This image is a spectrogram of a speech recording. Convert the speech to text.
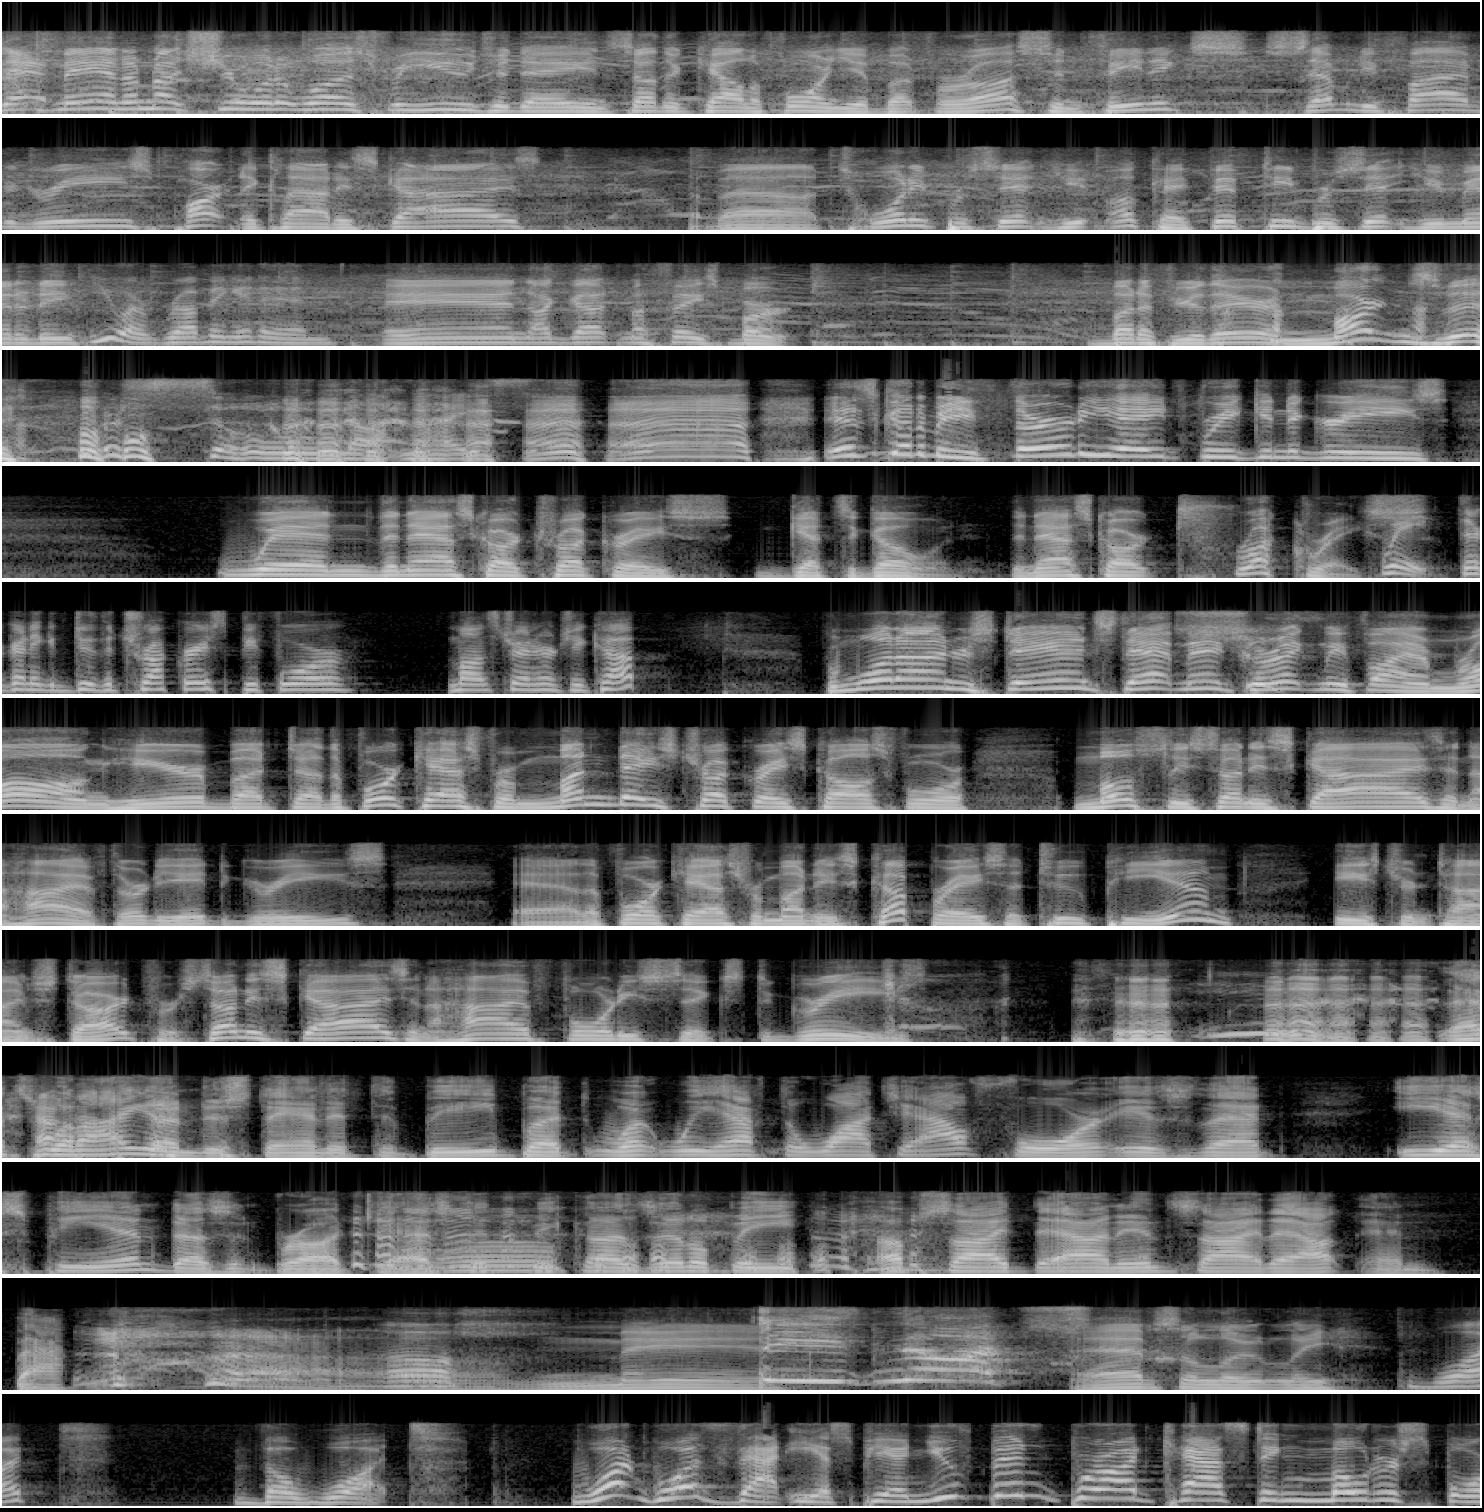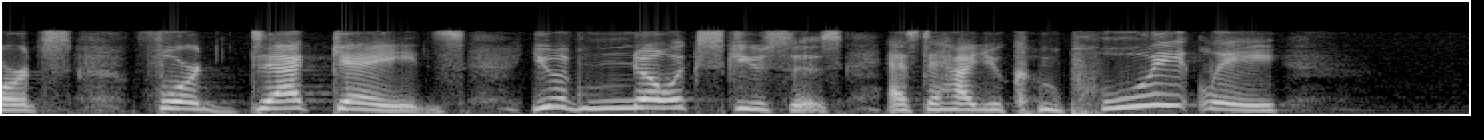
Statman, I'm not sure what it was for you today in Southern California, but for us in Phoenix, 75 degrees, partly cloudy skies, about 20%, hu- okay, 15% humidity, You are rubbing it in. and I got my face burnt. But if you're there in Martinsville, You're so not nice. it's going to be 38 freaking degrees when the NASCAR truck race gets going. The NASCAR truck race. Wait, they're going to do the truck race before Monster Energy Cup? From what I understand, Statman, Jeez. correct me if I am wrong here, but uh, the forecast for Monday's truck race calls for mostly sunny skies and a high of 38 degrees. Uh, the forecast for Monday's Cup race, a 2 p.m. Eastern Time start for sunny skies and a high of 46 degrees. That's what I understand it to be. But what we have to watch out for is that ESPN doesn't broadcast it oh. because it'll be upside down, inside out, and back. Oh, Man, These nuts! absolutely. what the what? What was that, ESPN? You've been broadcasting motorsports for decades. You have no excuses as to how you completely,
